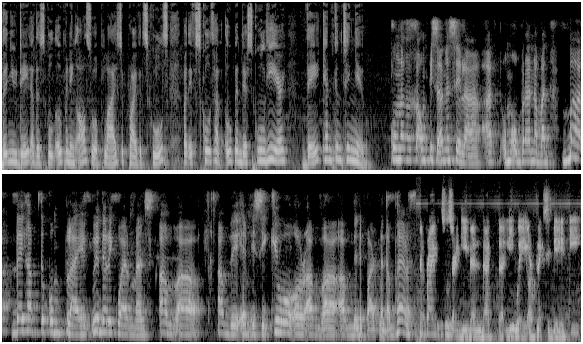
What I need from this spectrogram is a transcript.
The new date of the school opening also applies to private schools, but if schools have opened their school year, they can continue. Kung nakakaumpisa na sila at umuobra naman but they have to comply with the requirements of uh, of the MECQ or of uh, of the Department of Health. The private schools are given that uh, leeway or flexibility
